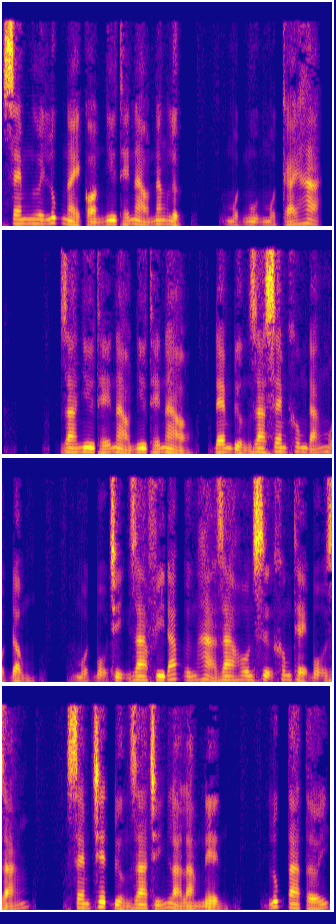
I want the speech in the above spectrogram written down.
xem ngươi lúc này còn như thế nào năng lực. Một ngụm một cái hạ. Ra như thế nào như thế nào, đem đường ra xem không đáng một đồng. Một bộ trịnh gia phi đáp ứng hạ ra hôn sự không thể bộ dáng Xem chết đường ra chính là làm nền. Lúc ta tới,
